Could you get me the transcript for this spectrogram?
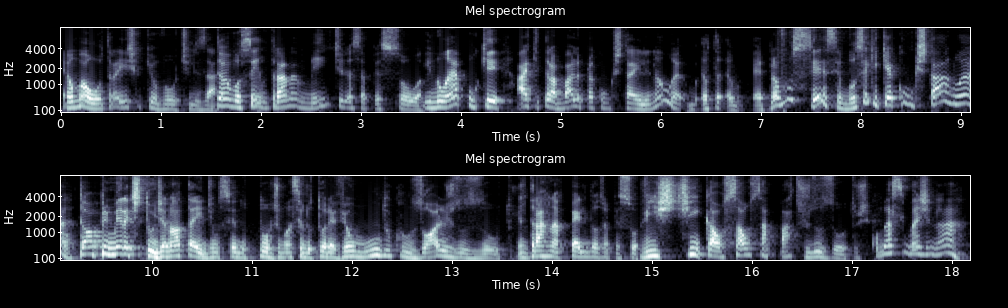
é uma outra isca que eu vou utilizar. Então é você entrar na mente dessa pessoa. E não é porque, ai, que trabalho para conquistar ele. Não, é, é, é para você. Se você que quer conquistar, não é? Então a primeira atitude, anota aí, de um sedutor, de uma sedutora, é ver o mundo com os olhos dos outros, entrar na pele da outra pessoa, vestir, calçar o sapato sapatos dos outros. Começa a imaginar.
